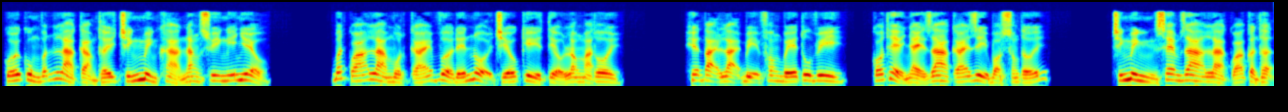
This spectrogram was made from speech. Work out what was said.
Cuối cùng vẫn là cảm thấy chính mình khả năng suy nghĩ nhiều. Bất quá là một cái vừa đến nội chiếu kỳ tiểu long mà thôi. Hiện tại lại bị phong bế tu vi, có thể nhảy ra cái gì bọt sóng tới. Chính mình xem ra là quá cẩn thận.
